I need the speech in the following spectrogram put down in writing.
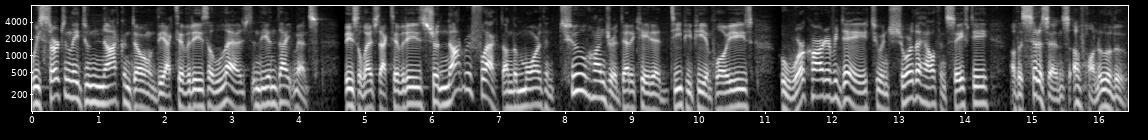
we certainly do not condone the activities alleged in the indictments. These alleged activities should not reflect on the more than 200 dedicated DPP employees who work hard every day to ensure the health and safety of the citizens of Honolulu.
